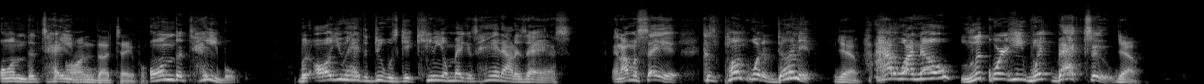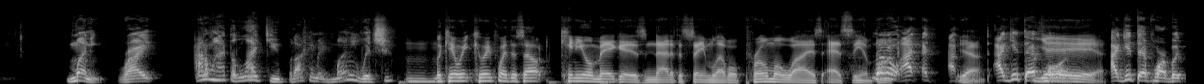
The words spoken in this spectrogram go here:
on the table. On the table. on the table. But all you had to do was get Kenny Omega's head out his ass. And I'm gonna say it because Punk would have done it. Yeah. How do I know? Look where he went back to. Yeah. Money, right? I don't have to like you, but I can make money with you. Mhm. But can we can we point this out? Kenny Omega is not at the same level promo wise as CM Punk. No, no, I, I, I, yeah. I get that Yeah, part. yeah, yeah, yeah. I get that part, but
